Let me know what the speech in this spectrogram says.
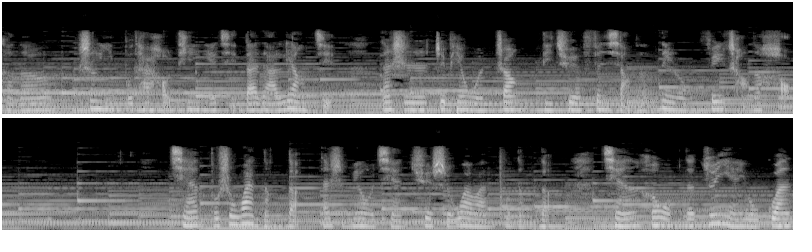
可能声音不太好听，也请大家谅解。但是这篇文章的确分享的内容非常的好。钱不是万能的，但是没有钱却是万万不能的。钱和我们的尊严有关，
